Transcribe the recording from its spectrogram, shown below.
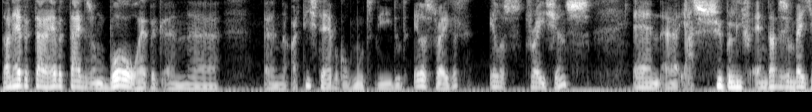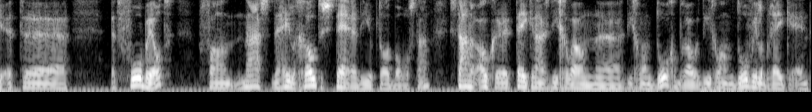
Dan heb ik, daar, heb ik tijdens een borrel heb ik een, uh, een artieste heb ik ontmoet. Die doet illustrated, illustrations. En uh, ja, super lief. En dat is een beetje het, het voorbeeld van naast de hele grote sterren die op Toadbubble staan, staan er ook uh, tekenaars die gewoon, uh, die gewoon doorgebroken, die gewoon door willen breken en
